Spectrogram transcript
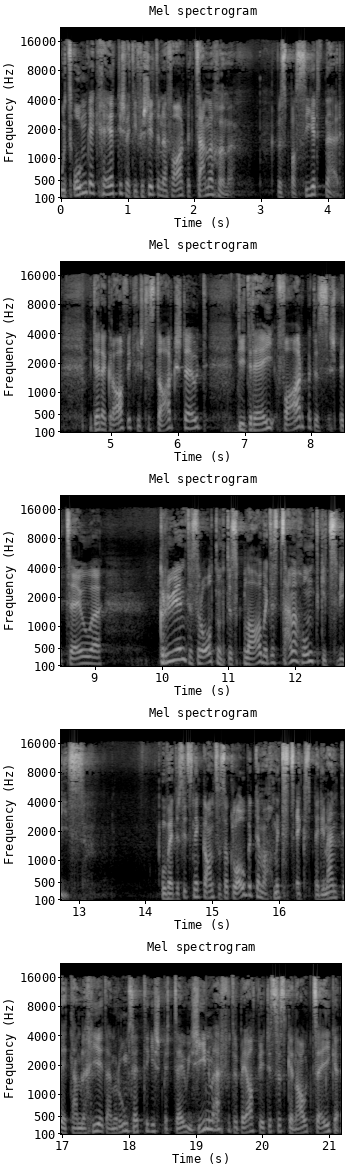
Und das Umgekehrte ist, wenn die verschiedenen Farben zusammenkommen, was passiert dann? Mit dieser Grafik ist das dargestellt, die drei Farben, das spezielle Grün, das Rot und das Blau, wenn das zusammenkommt, gibt es Weiß. Und wenn ihr es jetzt nicht ganz so glaubt, dann machen wir jetzt das Experiment. Dort, nämlich hier in diesem Raum sättige spezielle Scheinwerfer. Der Beat wird jetzt das genau zeigen.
